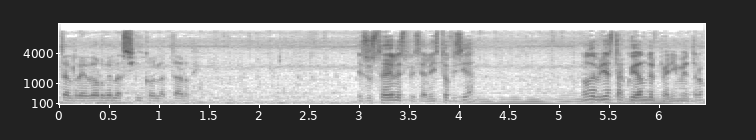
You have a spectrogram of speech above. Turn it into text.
Muerte alrededor de las 5 de la tarde. ¿Es usted el especialista oficial? ¿No debería estar cuidando el perímetro?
